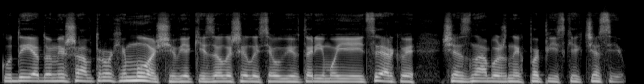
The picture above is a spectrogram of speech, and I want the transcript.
куди я домішав трохи мощів, які залишилися у вівтарі моєї церкви ще з набожних папійських часів.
